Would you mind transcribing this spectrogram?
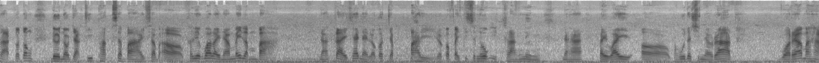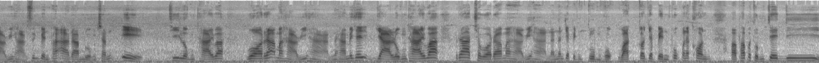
ศาสตร์ก็ต้องเดินออกจากที่พักสบายสบายเออเขาเรียกว่าอะไรนะไม่ลำบาก นะไกลแค่ไหนเราก็จะไปแล้วก็ไปพิษณุโลกอีกครั้งหนึ่งนะฮะไปไหว้พระพุทธชินราช วรมหาวิหาร ซึ่งเป็นพระอารามหลวงชั้นเอกที่ลงท้ายว่าวรมหาวิหารนะฮะไม่ใช่อย่าลงท้ายว่าราชวรมหาวิหารนั้นนั่นจะเป็นกลุ่ม 6 วัดก็จะเป็นพวกนครพระปฐมเจดีย์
